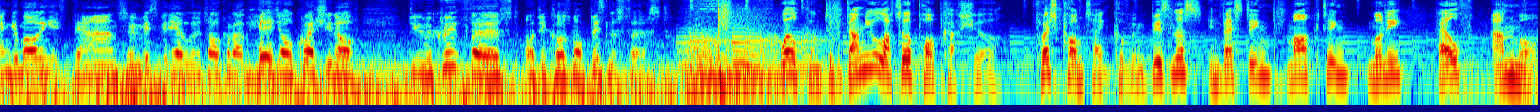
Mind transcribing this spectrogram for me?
And good morning, it's Dan. So in this video we're going to talk about the age-old question of do you recruit first or do you close more business first? Welcome to the Daniel Latto podcast show. Fresh content covering business, investing, marketing, money, health and more.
